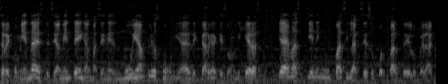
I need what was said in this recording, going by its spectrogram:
Se recomienda especialmente en almacenes muy amplios con unidades de carga que son ligeras y además tienen un fácil acceso por parte del operario.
